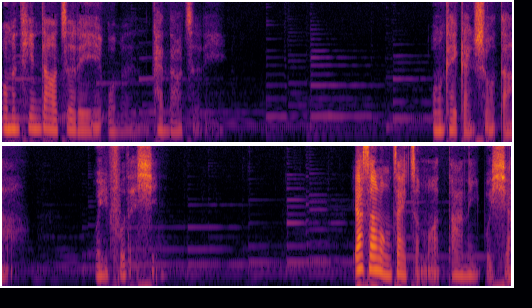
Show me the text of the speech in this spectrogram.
我们听到这里，我们看到这里，我们可以感受到为父的心。亚撒龙再怎么大逆不孝，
